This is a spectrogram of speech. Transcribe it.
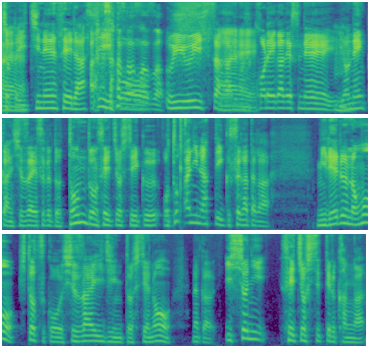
ちょっと1年生らしい、こう、初々しさがあります。はい、これがですね、4年間取材すると、どんどん成長していく、大人になっていく姿が見れるのも、一つこう、取材人としての、なんか、一緒に成長していってる感が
